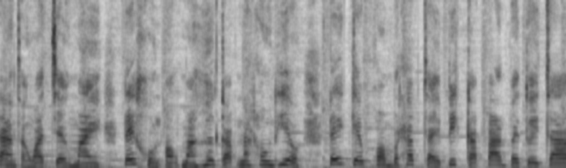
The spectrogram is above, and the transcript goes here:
ต่างจังหวัดเชียงใหม่ได้ขนออกมาให้กับนักท่องเที่ยว ได้เก็บความประทับใจปิกกับบ้านไปตัวเจ้า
